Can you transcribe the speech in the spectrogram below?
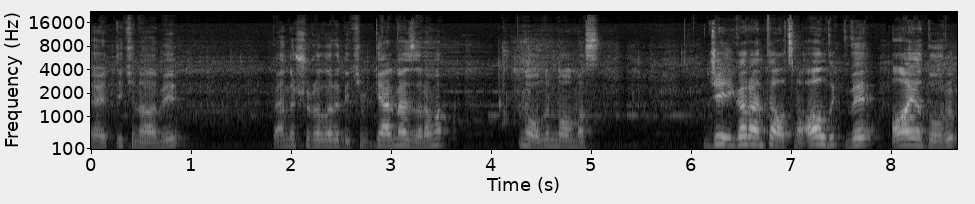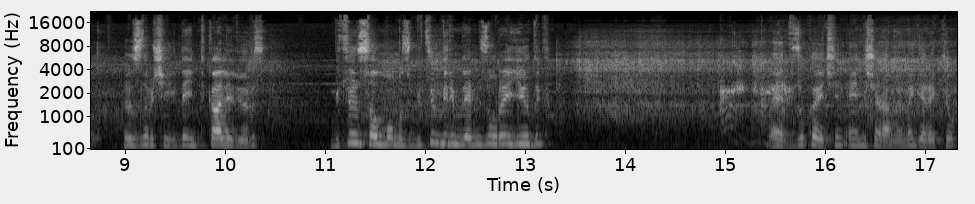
Evet dikin abi. Ben de şuraları dikim. Gelmezler ama ne olur ne olmaz. C'yi garanti altına aldık ve A'ya doğru hızlı bir şekilde intikal ediyoruz. Bütün savunmamızı, bütün birimlerimizi oraya yığdık. Evet Zuka için endişelenmeme gerek yok.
